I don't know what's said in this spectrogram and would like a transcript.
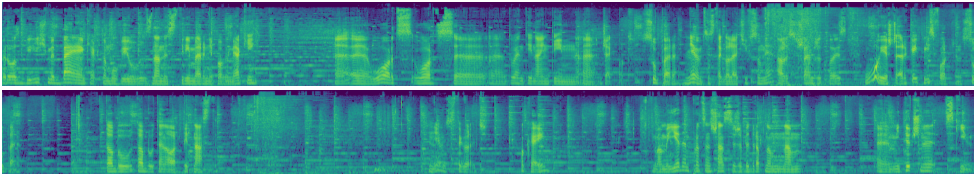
Rozbiliśmy bank, jak to mówił znany streamer, nie powiem jaki. E, Words, Words e, e, 2019 e, Jackpot. Super. Nie wiem, co z tego leci w sumie, ale słyszałem, że to jest... Ło, jeszcze Arcade Misfortune. Super. To był, to był ten OR, 15. Nie wiem, co z tego leci. Okej. Mamy 1% szansy, żeby dropnął nam e, mityczny skin.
